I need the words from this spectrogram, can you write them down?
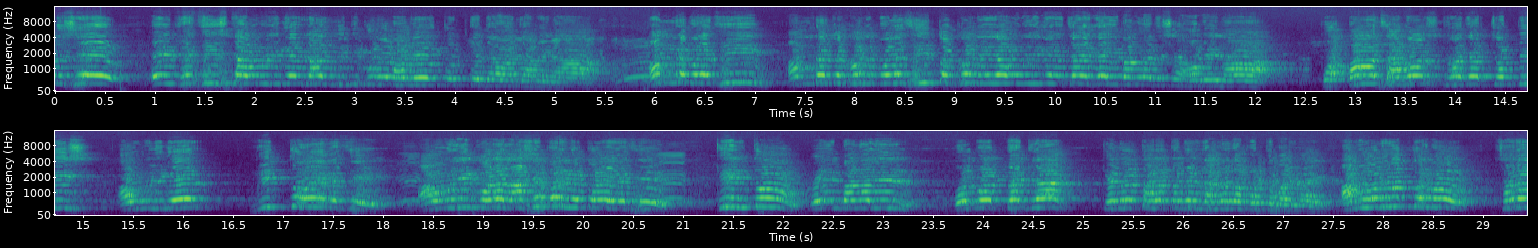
বাংলাদেশে এই ফ্যাসিস্ট আওয়ামী লীগের রাজনীতি কোনোভাবে করতে দেওয়া যাবে না। আমরা বলেছি, আমরা যখন বলেছি তখন এই আওয়ামী লীগের জায়গায় বাংলাদেশে হবে না। পাঁচ আগস্ট দু হাজার চব্বিশ আওয়ামী লীগের মৃত্যু হয়ে গেছে। আওয়ামী লীগ মরা লাশে পরিণত হয়ে গেছে। কিন্তু এই বাঙালির বলব ব্যাগরা কেন তারা তাদের জানালা পড়তে পারে নাই? আমি অনুরোধ করব সারা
